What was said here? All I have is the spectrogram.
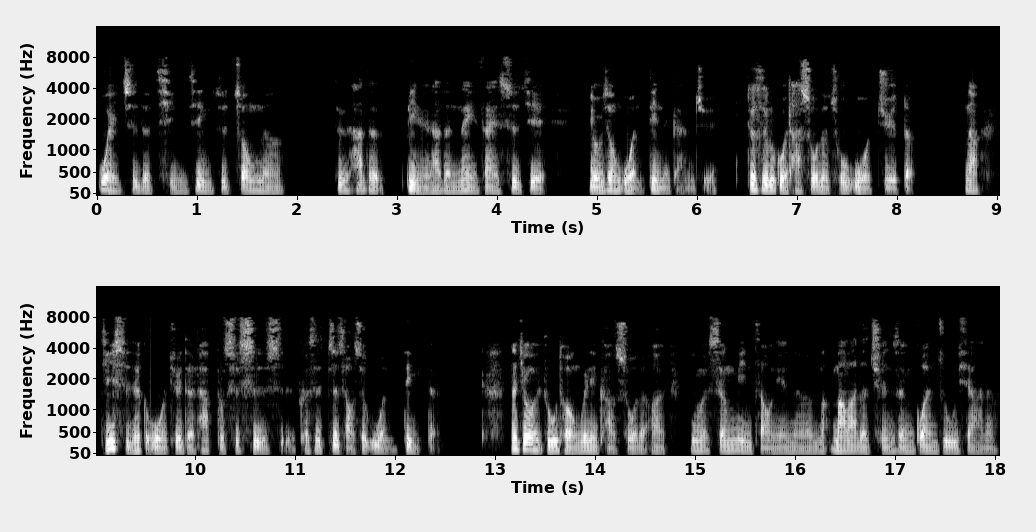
未知的情境之中呢，这个他的病人他的内在世界有一种稳定的感觉，就是如果他说得出“我觉得”，那即使这个“我觉得”它不是事实，可是至少是稳定的。那就如同维尼卡说的啊，因为生命早年呢，妈妈妈的全神贯注下呢，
